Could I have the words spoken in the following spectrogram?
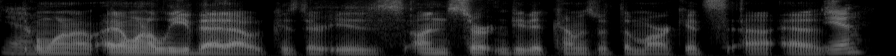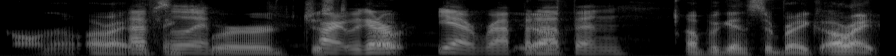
yeah. I don't want to I don't want to leave that out because there is uncertainty that comes with the markets uh, as yeah. all know. All right, absolutely. we're just all right. We gotta yeah wrap yeah, it up and up against the break. All right.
